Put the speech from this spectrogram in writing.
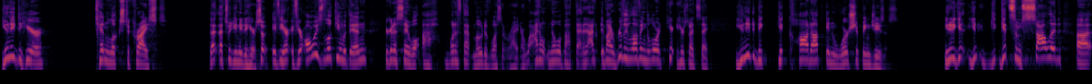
you need to hear 10 looks to Christ. That, that's what you need to hear. So if you're, if you're always looking within, you're going to say, well, ah, what if that motive wasn't right? Or well, I don't know about that. And I, am I really loving the Lord? Here, here's what I'd say. You need to be, get caught up in worshiping Jesus. You need to get, you, get some solid uh,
